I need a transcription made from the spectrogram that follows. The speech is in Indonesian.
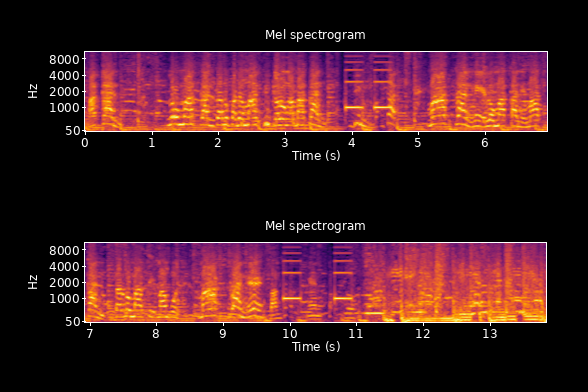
Makan. Lo makan, ntar pada mati kalau nggak makan. Anjing, bangsat. Makan nih, lo makan nih, makan. Ntar lo mati, mampus. Makan eh, bangsat. ngentok lo. Iya, iya, iya.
